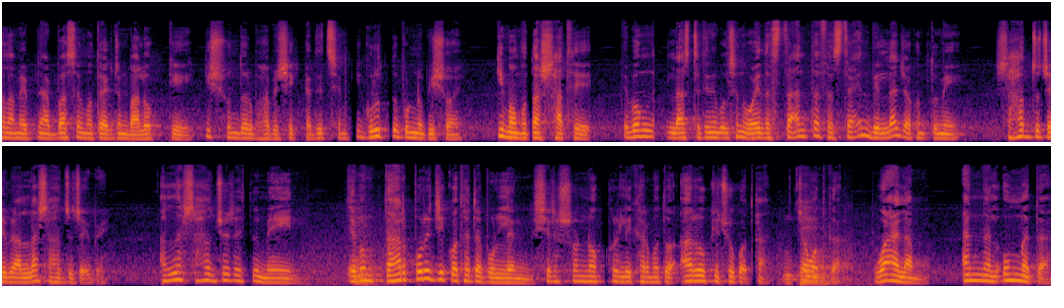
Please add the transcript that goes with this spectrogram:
সাল্লাম ইবনে আব্বাসের মতো একজন বালককে কি সুন্দরভাবে শিক্ষা দিচ্ছেন, কি গুরুত্বপূর্ণ বিষয়, কি মমতার সাথে? এবং লাস্টে তিনি বলছেন ওয়েদাস্তা আন্তা ফাস্তাইন বিল্লা যখন তুমি সাহায্য চাইবে আল্লাহ সাহায্য চাইবে। আল্লাহ সাহায্যটা তো মেইন এবং তারপরে যে কথাটা বললেন সেটা স্বর্ণ অক্ষরে লেখার মতো আরও কিছু কথা। চমৎকার। ওয়ালাম আন্নাল উম্মাতা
